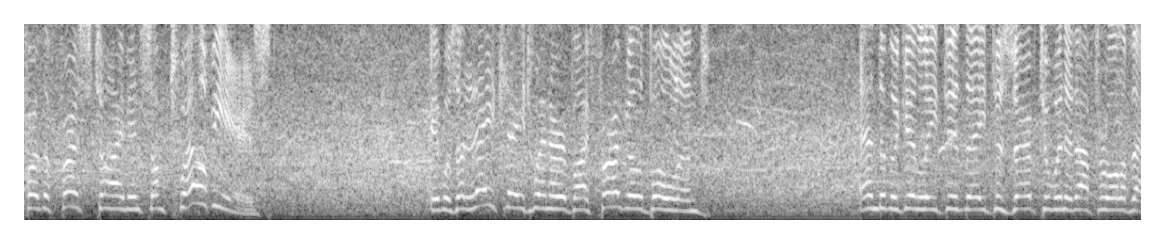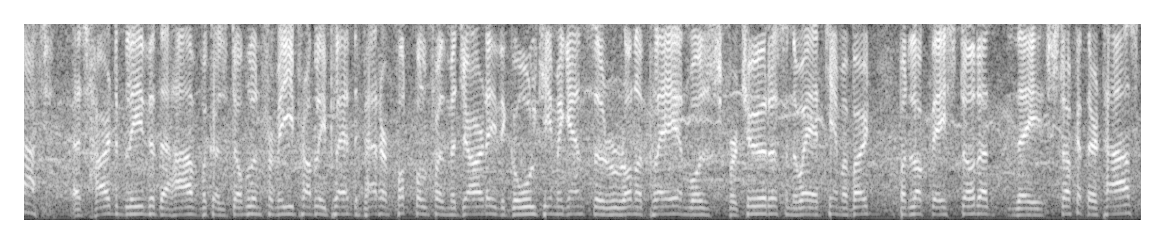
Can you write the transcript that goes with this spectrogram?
for the first time in some 12 years. It was a late, late winner by Fergal Boland. Enda McGinley, did they deserve to win it after all of that? It's hard to believe that they have because Dublin, for me, probably played the better football for the majority. The goal came against the run of play and was fortuitous in the way it came about. But look, they stood at, they stuck at their task.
